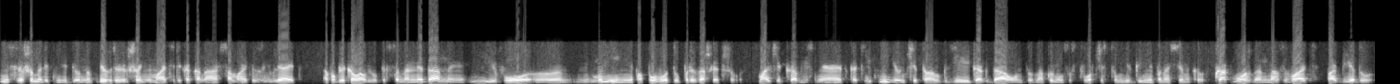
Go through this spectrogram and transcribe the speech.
несовершеннолетний ребенок, без разрешения матери, как она сама это заявляет, опубликовал его персональные данные и его э, мнение по поводу произошедшего. Мальчик объясняет, какие книги он читал, где и когда он познакомился с творчеством Евгения Панасенкова. Как можно назвать победу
